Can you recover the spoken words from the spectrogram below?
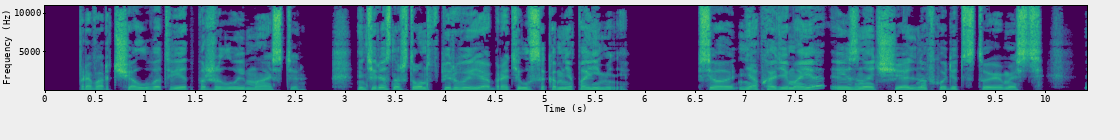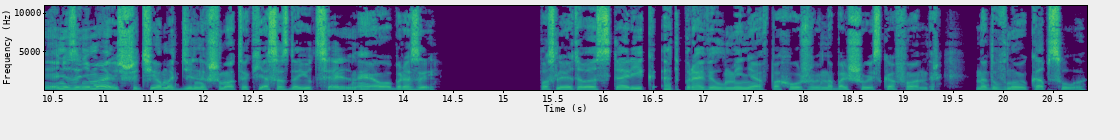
— проворчал в ответ пожилой мастер. «Интересно, что он впервые обратился ко мне по имени. Все необходимое изначально входит в стоимость. Я не занимаюсь шитьем отдельных шмоток, я создаю цельные образы». После этого старик отправил меня в похожую на большой скафандр надувную капсулу,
